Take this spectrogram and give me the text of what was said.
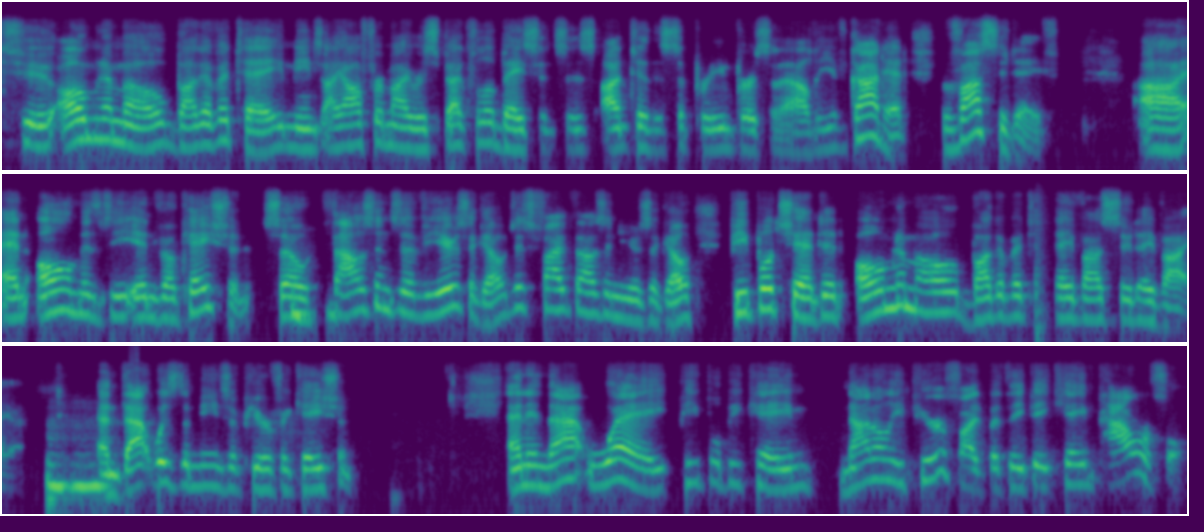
to Om Namo Bhagavate, means I offer my respectful obeisances unto the supreme personality of Godhead, Vasudev. Uh, and Om is the invocation. So mm-hmm. thousands of years ago, just 5,000 years ago, people chanted Om Namo Bhagavate Vasudevaya. Mm-hmm. And that was the means of purification. And in that way, people became not only purified, but they became powerful.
